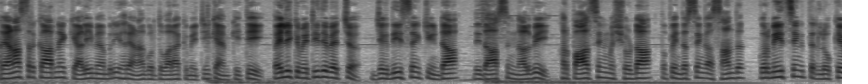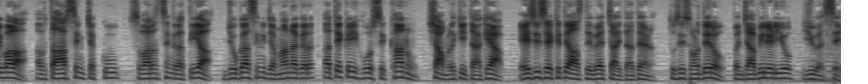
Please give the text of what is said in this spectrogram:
ਹਰਿਆਣਾ ਸਰਕਾਰ ਨੇ 41 ਮੈਂਬਰੀ ਹਰਿਆਣਾ ਗੁਰਦੁਆਰਾ ਕਮੇਟੀ ਕਾਇਮ ਕੀਤੀ। ਪਹਿਲੀ ਕਮੇਟੀ ਦੇ ਵਿੱਚ ਜਗਦੀਸ਼ ਸਿੰਘ ਝੀਂਡਾ, ਦੀਦਾਰ ਸਿੰਘ ਨਲਵੀ, ਹਰਪਾਲ ਸਿੰਘ ਮਛੋਡਾ ਭੁਪਿੰਦਰ ਸਿੰਘ ਅਸੰਦ, ਗੁਰਮੀਤ ਸਿੰਘ ਤ੍ਰਿਲੋਕੇਵਾਲਾ, ਅਵਤਾਰ ਸਿੰਘ ਚੱਕੂ, ਸਵਰਨ ਸਿੰਘ ਰਤੀਆ, ਜੋਗਾ ਸਿੰਘ ਜਮਨਾਨਗਰ ਅਤੇ ਕਈ ਹੋਰ ਸਿੱਖਾਂ ਨੂੰ ਸ਼ਾਮਲ ਕੀਤਾ ਗਿਆ। ਏਸੀ ਸਿੱਖ ਇਤਿਹਾਸ ਦੇ ਵਿੱਚ ਅੱਜ ਦਾ ਦਿਨ। ਤੁਸੀਂ ਸੁਣਦੇ ਰਹੋ ਪੰਜਾਬੀ ਰੇਡੀਓ ਯੂਐਸਏ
